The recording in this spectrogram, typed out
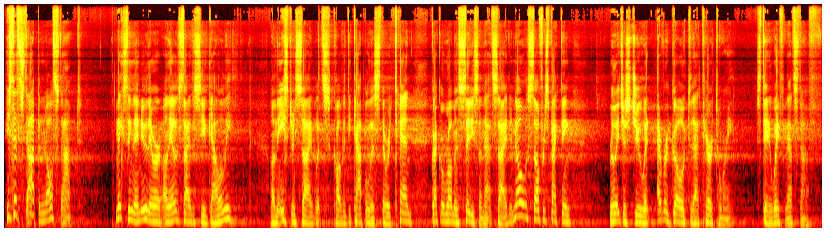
He said, Stop, and it all stopped. Next thing they knew, they were on the other side of the Sea of Galilee. On the eastern side, what's called the Decapolis, there were 10 Greco Roman cities on that side. No self respecting religious Jew would ever go to that territory, stayed away from that stuff.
